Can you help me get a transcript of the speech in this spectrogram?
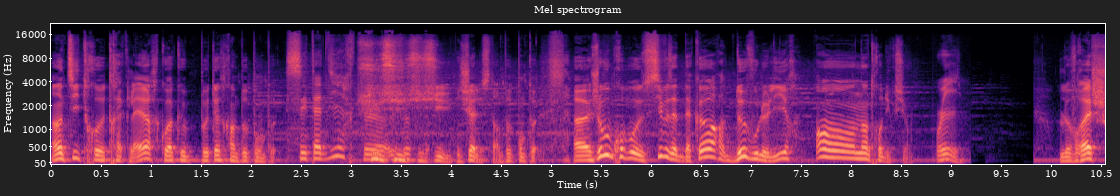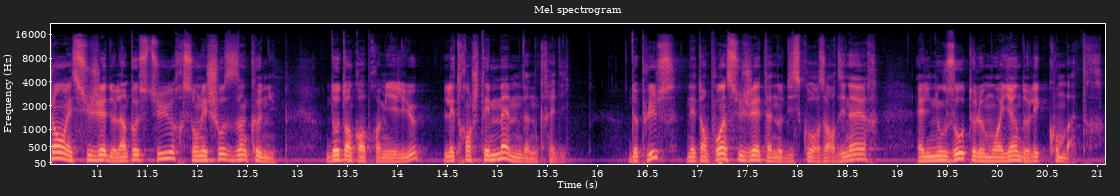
Un titre très clair, quoique peut-être un peu pompeux. C'est-à-dire que. Si, si, si, si, Michel, c'est un peu pompeux. Euh, je vous propose, si vous êtes d'accord, de vous le lire en introduction. Oui. Le vrai champ et sujet de l'imposture sont les choses inconnues, d'autant qu'en premier lieu, l'étrangeté même donne crédit. De plus, n'étant point sujette à nos discours ordinaires, elle nous ôte le moyen de les combattre.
